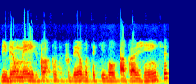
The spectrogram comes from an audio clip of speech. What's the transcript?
viver um mês e falar puta, fudeu, vou ter que voltar para agência.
